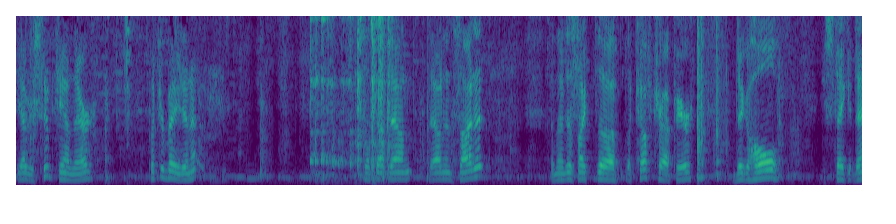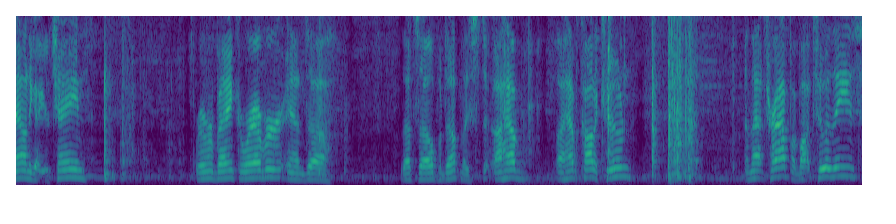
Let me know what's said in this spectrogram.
you have your soup can there, put your bait in it, set that down down inside it, and then just like the, the cuff trap here, dig a hole, you stake it down, you got your chain, riverbank or wherever, and uh, that's uh, opened up. And they I have I have caught a coon in that trap. I bought two of these,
